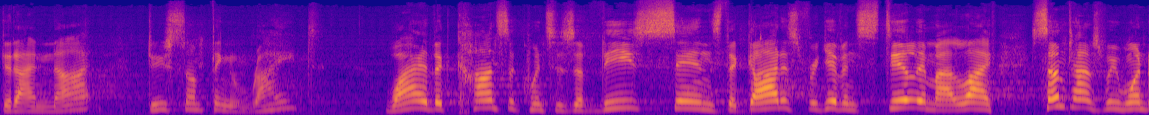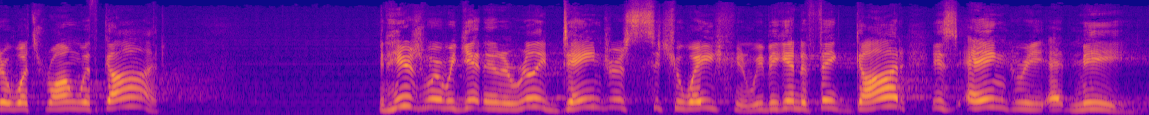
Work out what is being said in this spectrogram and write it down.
did I not do something right? Why are the consequences of these sins that God has forgiven still in my life? Sometimes we wonder what's wrong with God. And here's where we get in a really dangerous situation. We begin to think God is angry at me.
